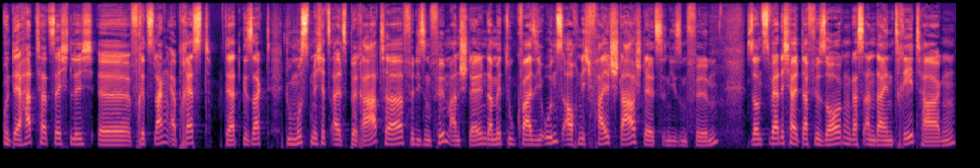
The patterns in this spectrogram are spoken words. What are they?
Und der hat tatsächlich äh, Fritz Lang erpresst. Der hat gesagt, du musst mich jetzt als Berater für diesen Film anstellen, damit du quasi uns auch nicht falsch darstellst in diesem Film. Sonst werde ich halt dafür sorgen, dass an deinen Drehtagen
